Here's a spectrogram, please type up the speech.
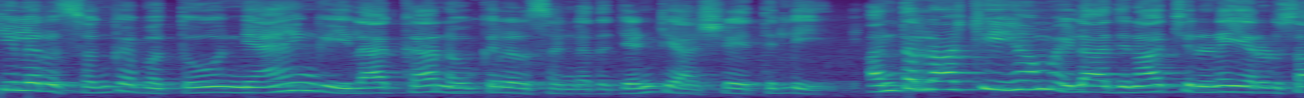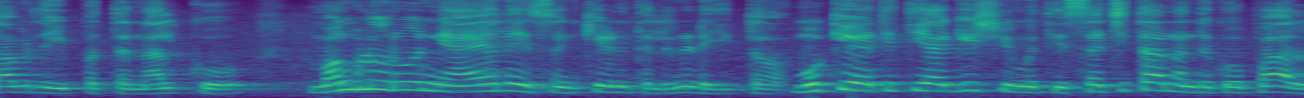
ವಕೀಲರ ಸಂಘ ಮತ್ತು ನ್ಯಾಯಾಂಗ ಇಲಾಖಾ ನೌಕರರ ಸಂಘದ ಜಂಟಿ ಆಶ್ರಯದಲ್ಲಿ ಅಂತಾರಾಷ್ಟ್ರೀಯ ಮಹಿಳಾ ದಿನಾಚರಣೆ ಎರಡು ಸಾವಿರದ ಇಪ್ಪತ್ತ ನಾಲ್ಕು ಮಂಗಳೂರು ನ್ಯಾಯಾಲಯ ಸಂಕೀರ್ಣದಲ್ಲಿ ನಡೆಯಿತು. ಮುಖ್ಯ ಅತಿಥಿಯಾಗಿ ಶ್ರೀಮತಿ ಸಚಿತಾನಂದ ಗೋಪಾಲ್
